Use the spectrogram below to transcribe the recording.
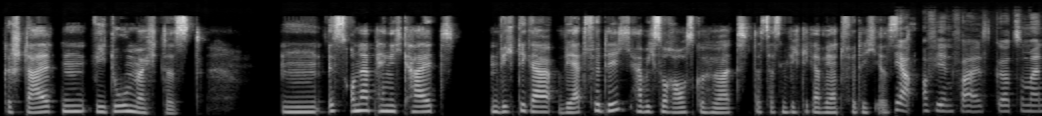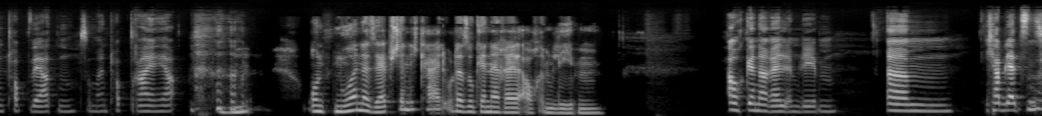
gestalten, wie du möchtest. Hm, ist Unabhängigkeit ein wichtiger Wert für dich? Habe ich so rausgehört, dass das ein wichtiger Wert für dich ist? Ja, auf jeden Fall. Es gehört zu meinen Top-Werten, zu meinen Top 3, ja. Mhm. Und nur in der Selbstständigkeit oder so generell auch im Leben? Auch generell im Leben. Ähm, ich habe letztens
